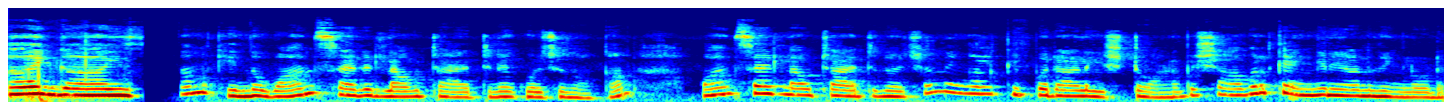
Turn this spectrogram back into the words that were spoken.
ഹായ് ഗായ്സ് നമുക്ക് ഇന്ന് വൺ സൈഡ് ലവ് ചാറ്റിനെ കുറിച്ച് നോക്കാം. വൺ സൈഡ് ലവ് ചാറ്റ് എന്ന് വെച്ചാൽ നിങ്ങൾക്ക് ഇപ്പോൾ ഒരാളെ ഇഷ്ടമാണ്. പക്ഷെ അവർക്ക് എങ്ങനെയാണ് നിങ്ങളോട്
